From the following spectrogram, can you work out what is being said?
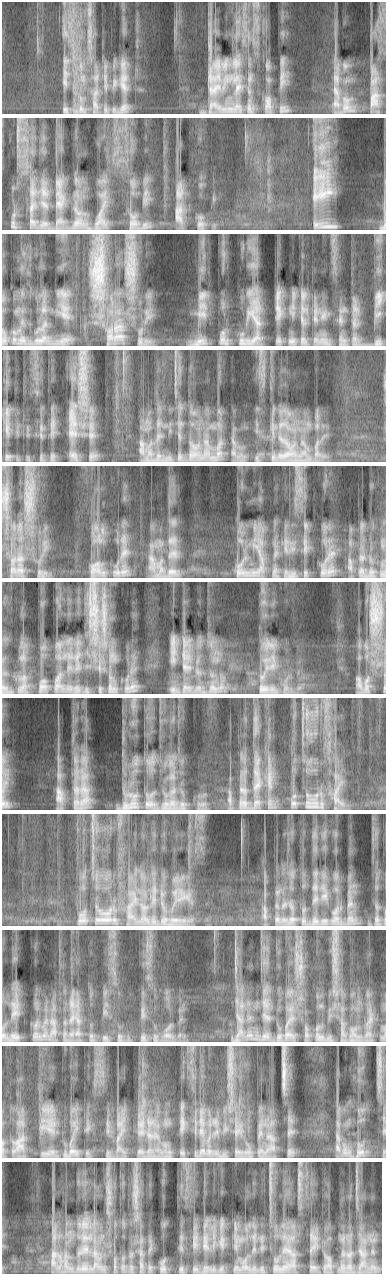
school certificate driving licence copy এবং পাসপোর্ট সাইজের ব্যাকগ্রাউন্ড হোয়াইট ছবি আট কপি এই ডকুমেন্টসগুলো নিয়ে সরাসরি Mirpur Korea technical training centre বিকেটিটিসিতে এসে আমাদের নিচের দেওয়া নাম্বার এবং স্ক্রিনে দেওয়া নাম্বারে সরাসরি কল করে আমাদের কর্মী আপনাকে রিসিভ করে আপনার ডকুমেন্টসগুলো প্রপারলি রেজিস্ট্রেশন করে ইন্টারভিউর জন্য তৈরি করবে। অবশ্যই আপনারা দ্রুত যোগাযোগ করুন। আপনারা দেখেন প্রচুর ফাইল প্রচুর ফাইল অলরেডি হয়ে গেছে। আপনারা যত দেরি করবেন, যত লেট করবেন, আপনারা এত পিছু পিছু পড়বেন। জানেন যে দুবাইয়ের সকল ভিসা বন্ধ, একমাত্র RTA Dubai taxi, bike rider এবং ট্যাক্সি ড্রাইভারের বিষয় ওপেন আছে এবং হচ্ছে। আলহামদুলিল্লাহ, আমরা সততার সাথে করতেছি ডেলিগেট টিম অলরেডি চলে আসছে এটা আপনারা জানেন।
